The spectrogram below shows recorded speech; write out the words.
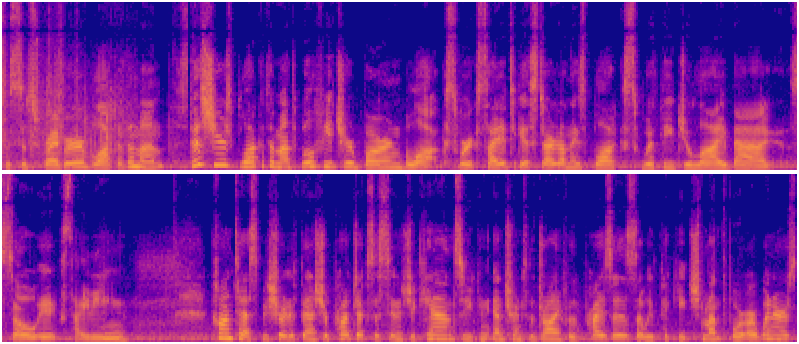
the subscriber block of the month. This year's block of the month will feature barn blocks. We're excited to get started on these blocks with the July bag. So exciting. Contest, be sure to finish your projects as soon as you can so you can enter into the drawing for the prizes that we pick each month for our winners.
